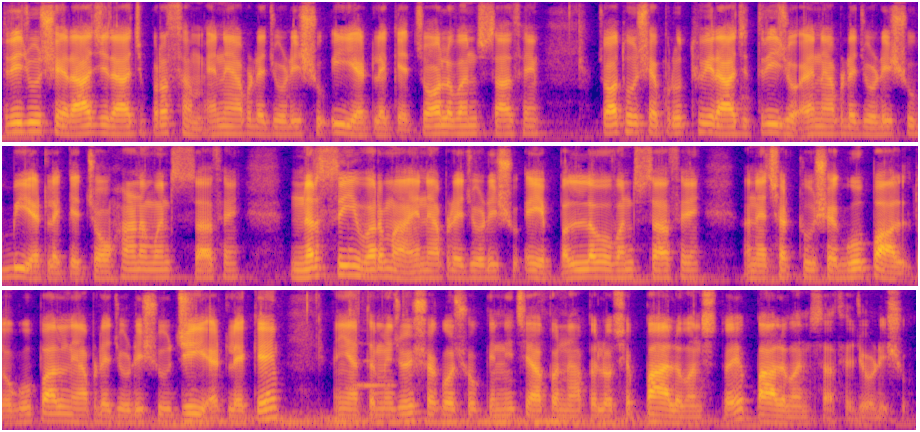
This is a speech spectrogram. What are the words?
ત્રીજું છે રાજરાજ પ્રથમ, એને આપણે જોડીશું ઈ, એટલે કે ચોલ વંશ સાથે. ચોથું છે પૃથ્વીરાજ, ત્રીજો એને આપણે જોડીશું બી એટલે કે ચૌહાણ વંશ સાથે, નરસિંહ વર્મા એને આપણે જોડીશું એ પલ્લવ વંશ સાથે અને છઠ્ઠું છે ગોપાલ. તો ગોપાલને આપણે જોડીશું જી એટલે કે અહીંયા તમે જોઈ શકો છો કે નીચે આપણને આપેલો છે પાલ વંશ. તો એ પાલ વંશ સાથે જોડીશું.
